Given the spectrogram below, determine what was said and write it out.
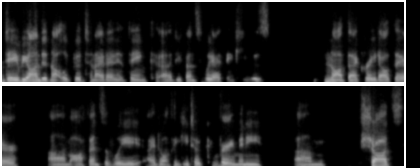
Davion did not look good tonight. I didn't think uh, defensively. I think he was not that great out there. Um, offensively, I don't think he took very many um, shots.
